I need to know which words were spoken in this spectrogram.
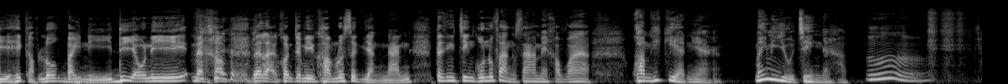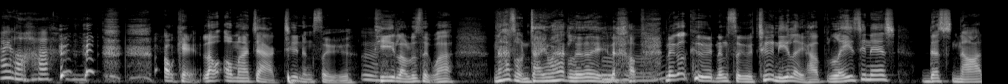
ดีๆ ให้กับโลกใบนี้ เดี๋ยวนี้นะครับหลายๆคนจะมีความรู้สึกอย่างนั้น แต่จริง ๆ คุณผู้ฟังทราบไหมครับว่า ความขี้เกียจเนี่ย ไม่มีอยู่จริงนะครับใช่เหรอคะโอเค เราเอามาจากชื่อหนังสืออที่เรารู้สึกว่าน่าสนใจมากเลยนะครับนั่นก็คือหนังสือชื่อนี้เลยครับ laziness does not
